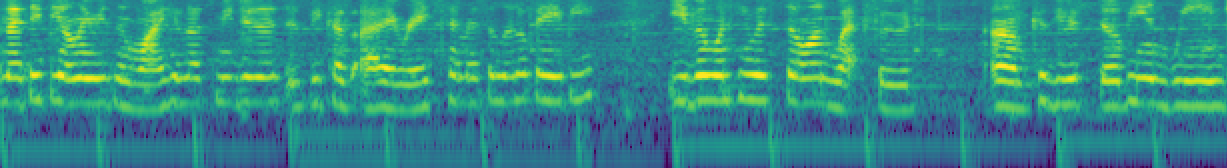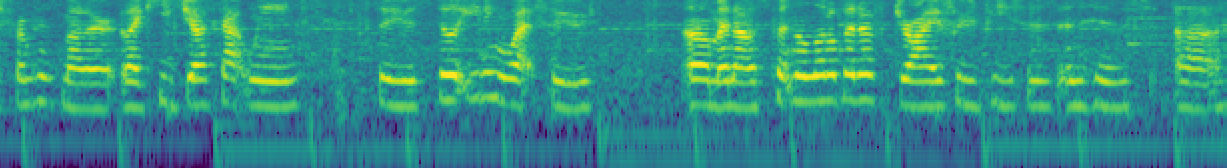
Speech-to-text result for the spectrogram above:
And I think the only reason why he lets me do this is because I raised him as a little baby even when he was still on wet food because um, he was still being weaned from his mother. Like he just got weaned, so he was still eating wet food. Um, and I was putting a little bit of dry food pieces in his uh,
